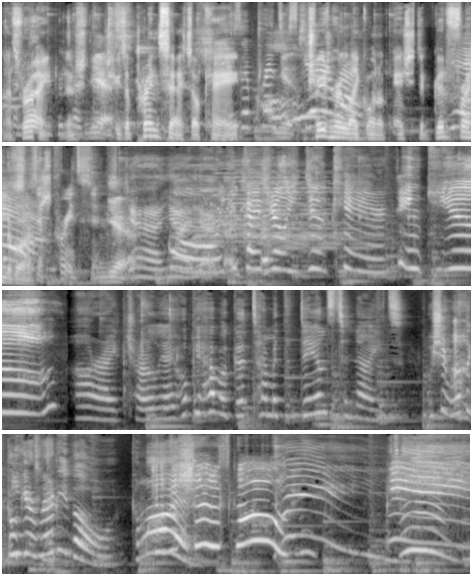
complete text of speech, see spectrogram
That's right. Protect her. Yes. She's a princess, okay? She's a princess. Yes. Treat her like one, okay? She's a good friend of Yeah. ours. She's a princess. you. Yeah. Yeah, yeah, Oh, you guys. guys really do care. Thank you. All right, Charlie. I hope you have a good time at the dance tonight. We should really go get ready, though. Come on. Let's go. Whee! Ah,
